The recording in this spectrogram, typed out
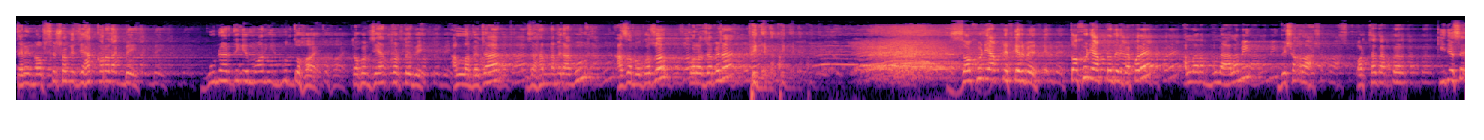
তাহলে নফসের সঙ্গে জেহাদ করা লাগবে? গুনার দিকে মন উদ্বুদ্ধ হয়, তখন জেহাদ করতে হবে। আল্লাহ বেজার জাহান নামের আগুন আজাব ও গজব করা যাবে না, ফিরে গেল। যখনই আপনি ফেরবেন, তখনই আপনাদের ব্যাপারে আল্লাহ রাব্বুল আলমী বেসরা অর্থাৎ আপনার কি দেশে?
